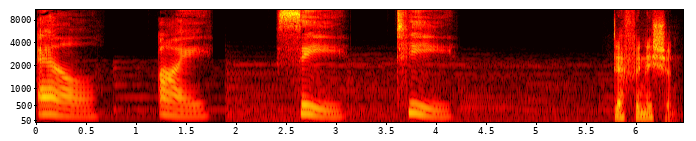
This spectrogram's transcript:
L I C T Definition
